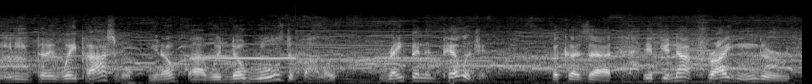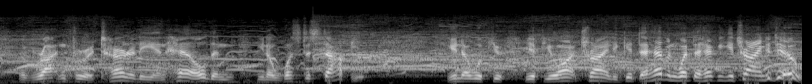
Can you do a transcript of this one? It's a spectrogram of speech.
any way possible, you know, uh, with no rules to follow, raping and pillaging. Because uh, if you're not frightened or rotting for eternity in hell, then, you know, what's to stop you? You know, if you if you aren't trying to get to heaven, what the heck are you trying to do?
